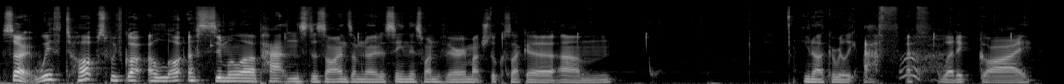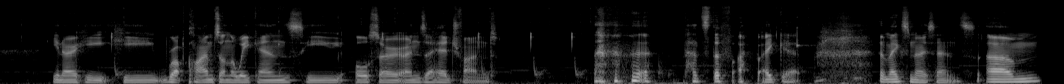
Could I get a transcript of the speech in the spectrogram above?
So with tops, we've got a lot of similar patterns, designs. I'm noticing this one very much looks like a um, you know, like a really ath- athletic guy. You know, he he rock climbs on the weekends. He also owns a hedge fund. That's the vibe I get. That makes no sense. Um,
